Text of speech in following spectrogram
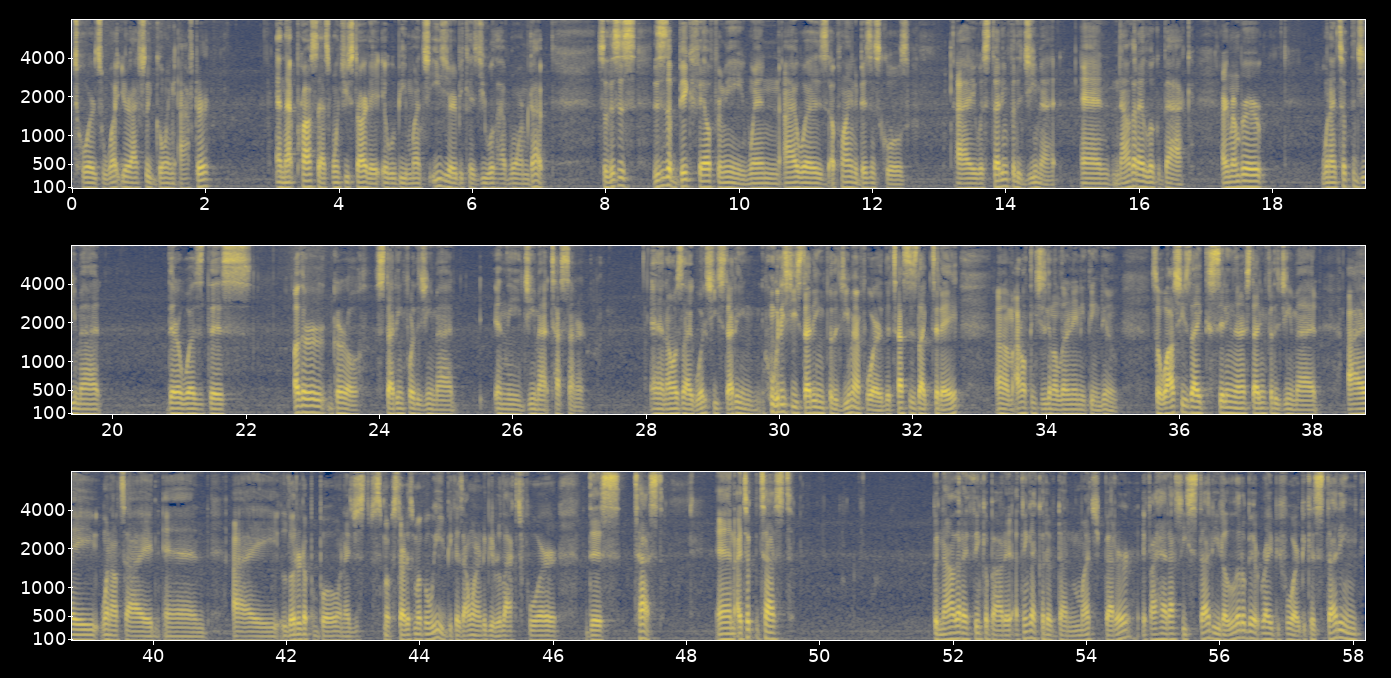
towards what you're actually going after and that process, once you start it, it will be much easier because you will have warmed up. So this is this is a big fail for me. When I was applying to business schools, I was studying for the GMAT, and now that I look back, I remember when I took the GMAT, there was this other girl studying for the GMAT in the GMAT test center. And I was like, what is she studying? What is she studying for the GMAT for? The test is like today. Um, I don't think she's to learn anything new. So while she's like sitting there studying for the GMAT, I went outside and I loaded up a bowl and I just started smoking weed because I wanted to be relaxed for this test. And I took the test. But now that I think about it, I think I could have done much better if I had actually studied a little bit right before because studying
